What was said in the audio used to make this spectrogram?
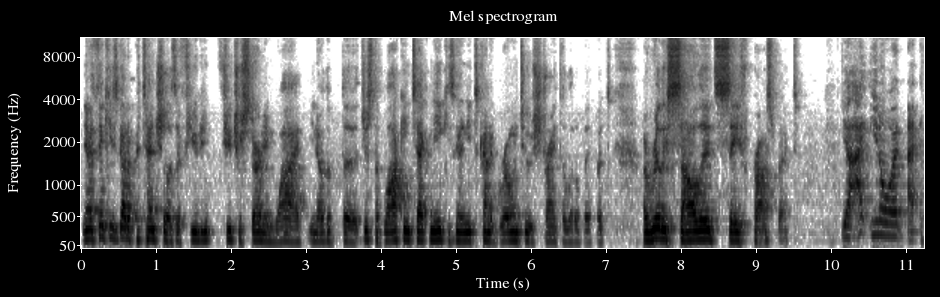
you know, I think he's got a potential as a future starting Y. You know, the, the just the blocking technique, he's going to need to kind of grow into his strength a little bit, but a really solid, safe prospect. Yeah, I, you know what? I,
